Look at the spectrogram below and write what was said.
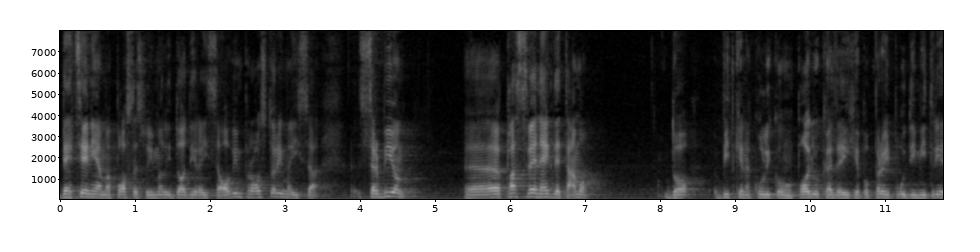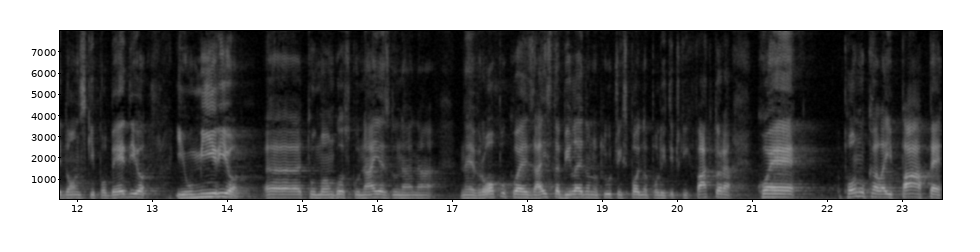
decenijama posle su imali dodira i sa ovim prostorima i sa Srbijom, e, pa sve negde tamo do bitke na Kulikovom polju, kada ih je po prvi put Dimitrije Donski pobedio i umirio e, tu mongolsku najezdu na, na, na Evropu, koja je zaista bila jedan od ključnih spoljnopolitičkih faktora, koja je ponukala i pape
